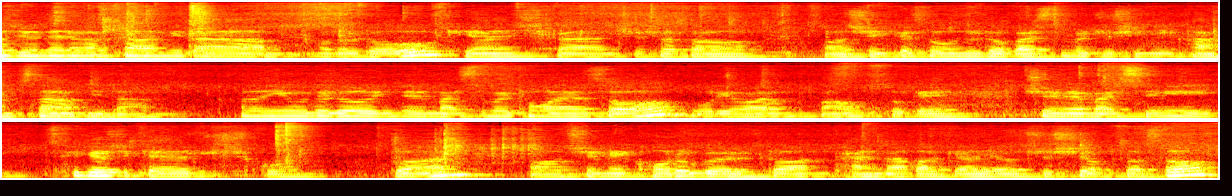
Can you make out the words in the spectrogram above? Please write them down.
아버지 은혜를 감사합니다. 오늘도 귀한 시간 주셔서 어, 주님께서 오늘도 말씀을 주시니 감사합니다. 하나님 오늘도 있는 말씀을 통하여서 우리 마음, 마음속에 주님의 말씀이 새겨지게 하여 주시고 또한 어, 주님의 거룩을 또한 닮아가게 하여 주시옵소서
